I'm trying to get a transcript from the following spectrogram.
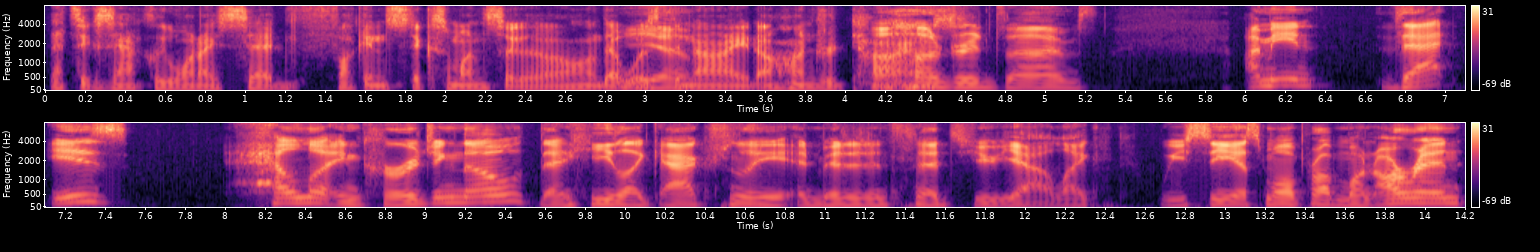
that's exactly what I said fucking six months ago that was Yeah. denied a hundred times. A hundred times. I mean, that is hella encouraging though that he like actually admitted and said to you, yeah, like we see a small problem on our end.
